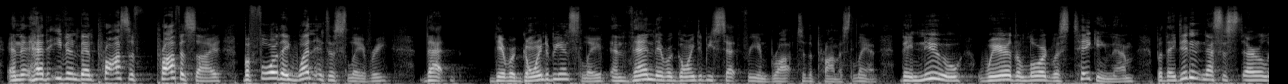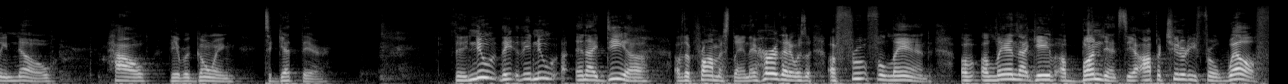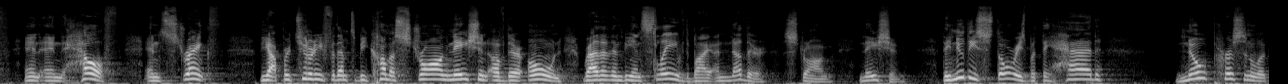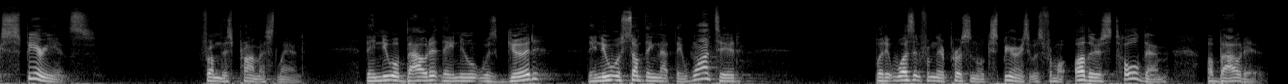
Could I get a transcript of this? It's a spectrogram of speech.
and that had even been prophesied before they went into slavery that they were going to be enslaved, and then they were going to be set free and brought to the promised land. They knew where the Lord was taking them, but they didn't necessarily know how they were going to get there. They knew, they, they knew an idea of the promised land. They heard that it was a, a fruitful land, a, a, land that gave abundance, the opportunity for wealth and, and health and strength, the opportunity for them to become a strong nation of their own rather than be enslaved by another strong nation. They knew these stories, but they had no personal experience from this promised land. They knew about it, they knew it was good, they knew it was something that they wanted, but it wasn't from their personal experience. It was from what others told them about it.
